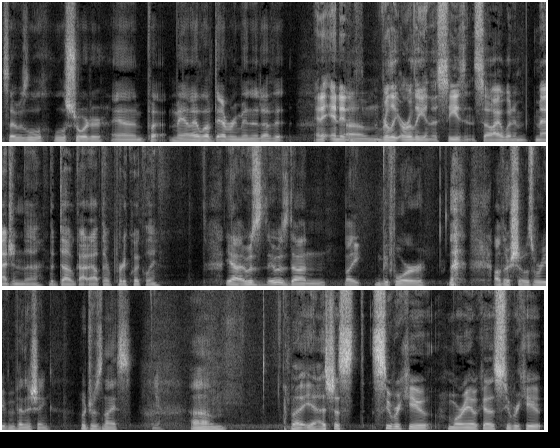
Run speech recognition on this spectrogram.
so it was a little, little shorter, and but man, I loved every minute of it. and it ended Um, really early in the season, so I would imagine the the dub got out there pretty quickly. Yeah, it was it was done like before other shows were even finishing, which was nice. Yeah. But yeah, it's just super cute. Morioka is super cute.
